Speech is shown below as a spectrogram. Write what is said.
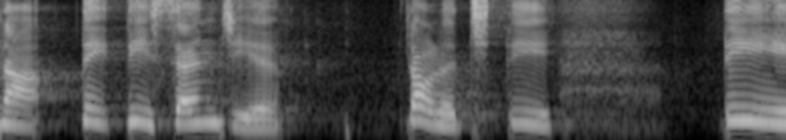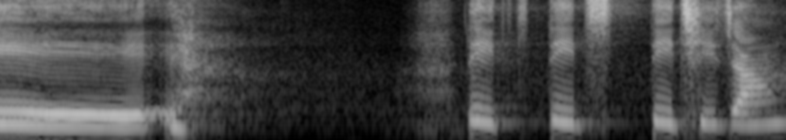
那第第三节到了第。”第第第第七章，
